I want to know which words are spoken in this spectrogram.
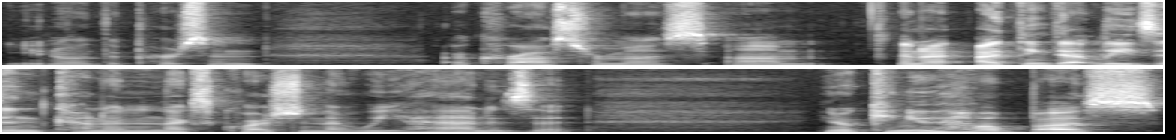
you know the person across from us. Um, and I, I think that leads in kind of the next question that we had is that, you know, can you help us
